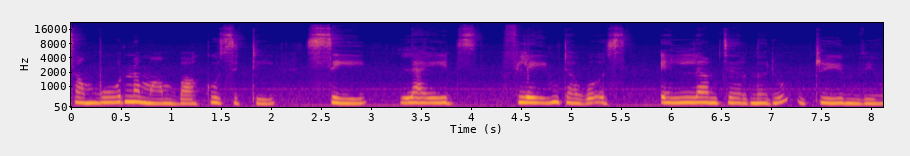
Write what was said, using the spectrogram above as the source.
സമ്പൂർണമാം Baku city sea lights flame towers എല്ലാം ചേർന്നൊരു ഡ്രീം വ്യൂ.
